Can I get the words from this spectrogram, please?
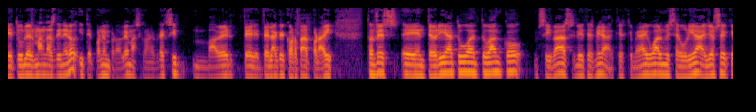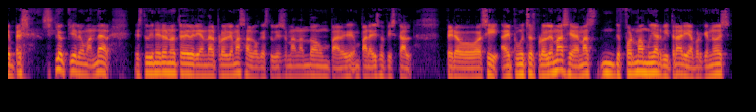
eh, tú les mandas dinero y te ponen problemas. Con el Brexit va a haber tela que cortar por ahí. Entonces, eh, en teoría tú en tu banco, si vas y le dices, mira, que es que me da igual mi seguridad, yo sé qué empresa si lo quiero mandar, es tu dinero, no te deberían dar problemas salvo que estuvieses mandando a un, paraíso fiscal. Pero sí, hay muchos problemas y además de forma muy arbitraria, porque no es,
